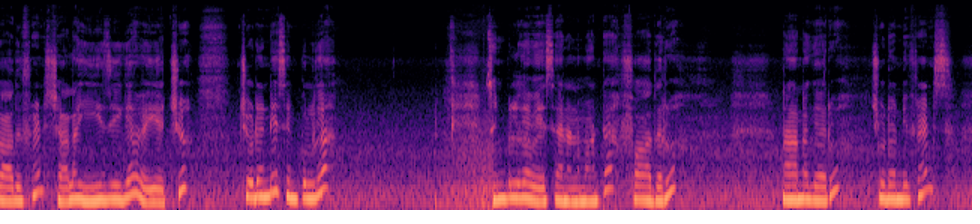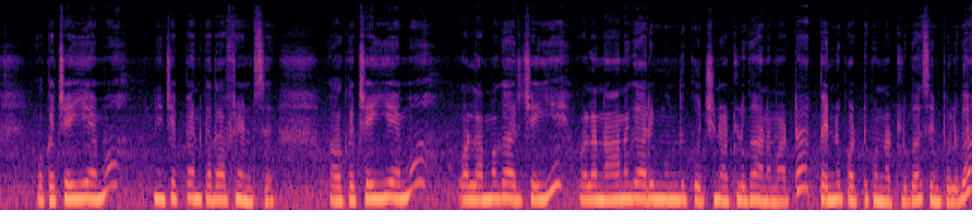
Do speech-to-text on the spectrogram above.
కాదు ఫ్రెండ్స్ చాలా ఈజీగా వేయచ్చు. చూడండి సింపుల్గా సింపుల్గా వేసానమాట ఫాదరు నాన్నగారు. చూడండి ఫ్రెండ్స్ ఒక చెయ్యేమో నేను చెప్పాను కదా ఫ్రెండ్స్ ఒక చెయ్యేమో వాళ్ళ అమ్మగారి చెయ్యి వాళ్ళ నాన్నగారి ముందుకు వచ్చినట్లుగా అనమాట పెన్ను పట్టుకున్నట్లుగా సింపుల్గా.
